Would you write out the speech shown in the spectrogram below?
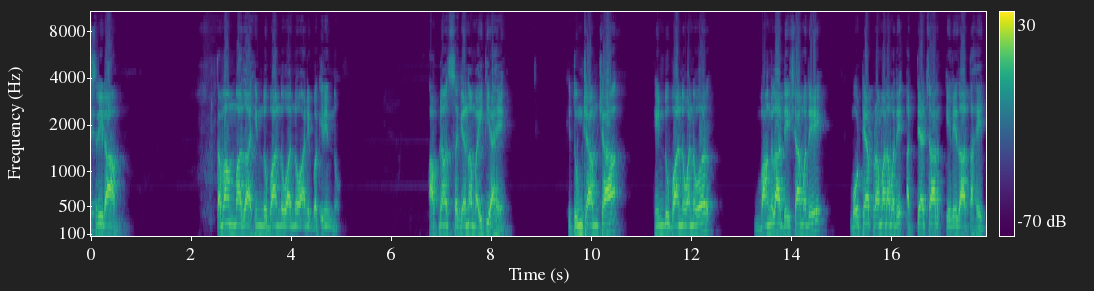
श्रीराम. तमाम माझा हिंदू बांधवांनो आणि भगिनींनो आपणा सगळ्यांना माहिती आहे की तुमच्या आमच्या हिंदू बांधवांवर बांगलादेशामध्ये मोठ्या प्रमाणामध्ये अत्याचार केले जात आहेत.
